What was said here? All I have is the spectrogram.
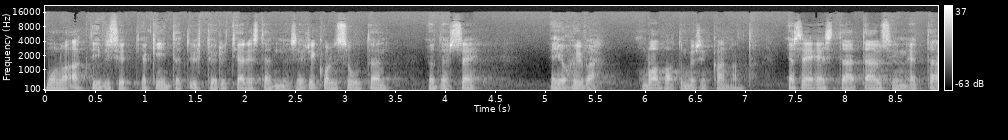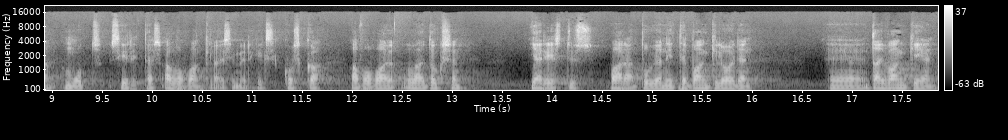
mulla on aktiiviset ja kiinteät yhteydet järjestäytyneeseen rikollisuuteen, joten se ei ole hyvä mun vapautumisen kannalta. Ja se estää täysin, että mut siirrettäisiin avovankila esimerkiksi, koska avolaitoksen järjestys vaarantuu ja niiden vankiloiden eh, tai vankien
